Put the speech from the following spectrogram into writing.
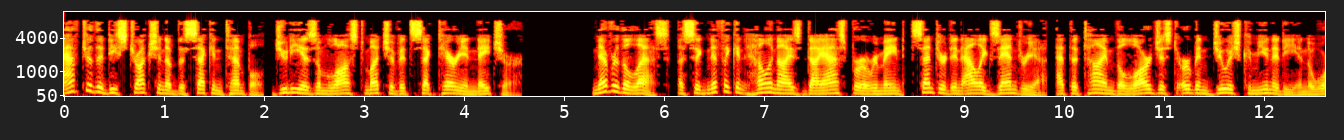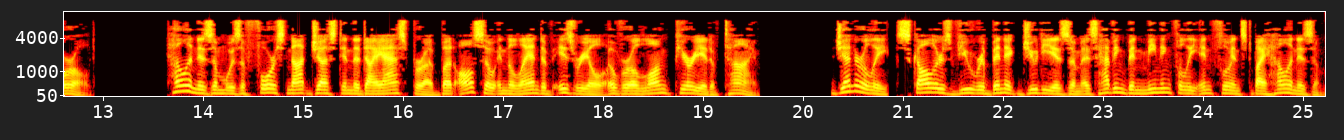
After the destruction of the Second Temple, Judaism lost much of its sectarian nature. Nevertheless, a significant Hellenized diaspora remained, centered in Alexandria, at the time the largest urban Jewish community in the world. Hellenism was a force not just in the diaspora but also in the Land of Israel over a long period of time. Generally, scholars view Rabbinic Judaism as having been meaningfully influenced by Hellenism.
